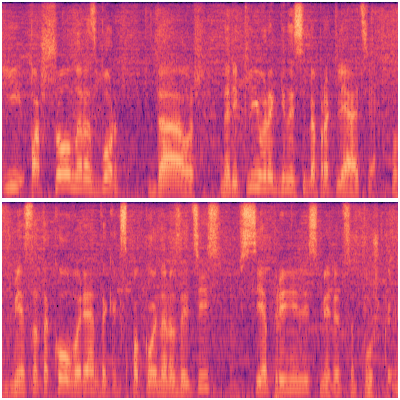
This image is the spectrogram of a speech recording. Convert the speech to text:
И пошел на разборки. Да уж, нарекли враги на себя проклятие. Вместо такого варианта, как спокойно разойтись, все принялись меряться пушками.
